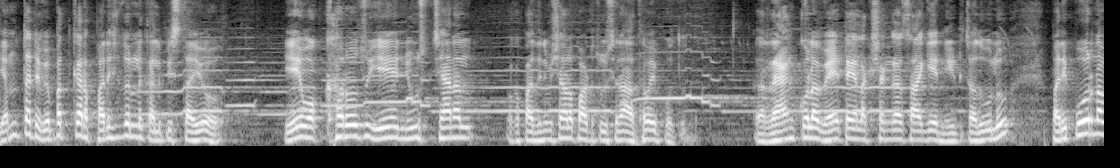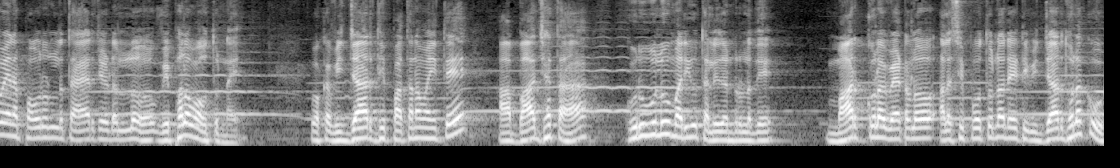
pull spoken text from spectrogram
ఎంతటి విపత్కర పరిస్థితులను కల్పిస్తాయో ఏ ఒక్కరోజు ఏ న్యూస్ ఛానల్ ఒక పది నిమిషాల పాటు చూసినా అర్థమైపోతుంది. ర్యాంకుల వేటే లక్ష్యంగా సాగే నీటి చదువులు పరిపూర్ణమైన పౌరులను తయారు చేయడంలో విఫలమవుతున్నాయి. ఒక విద్యార్థి పతనమైతే ఆ బాధ్యత గురువులు మరియు తల్లిదండ్రులదే. మార్కుల వేటలో అలసిపోతున్న నేటి విద్యార్థులకు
